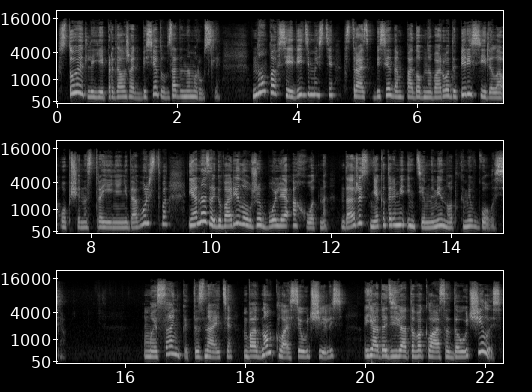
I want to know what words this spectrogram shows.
стоит ли ей продолжать беседу в заданном русле. Но, по всей видимости, страсть к беседам подобного рода пересилила общее настроение недовольства, и она заговорила уже более охотно, даже с некоторыми интимными нотками в голосе. «Мы с Анькой, ты знаете, в одном классе учились. Я до девятого класса доучилась,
